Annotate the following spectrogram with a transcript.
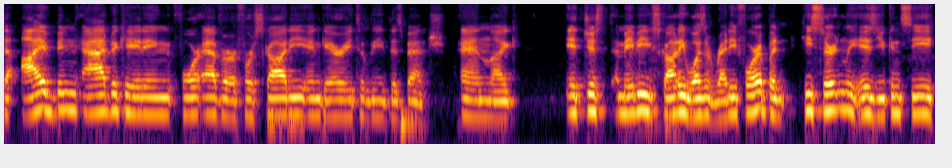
that, I've been advocating forever for Scottie and Gary to lead this bench, and like it just maybe Scottie wasn't ready for it, but he certainly is. You can see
